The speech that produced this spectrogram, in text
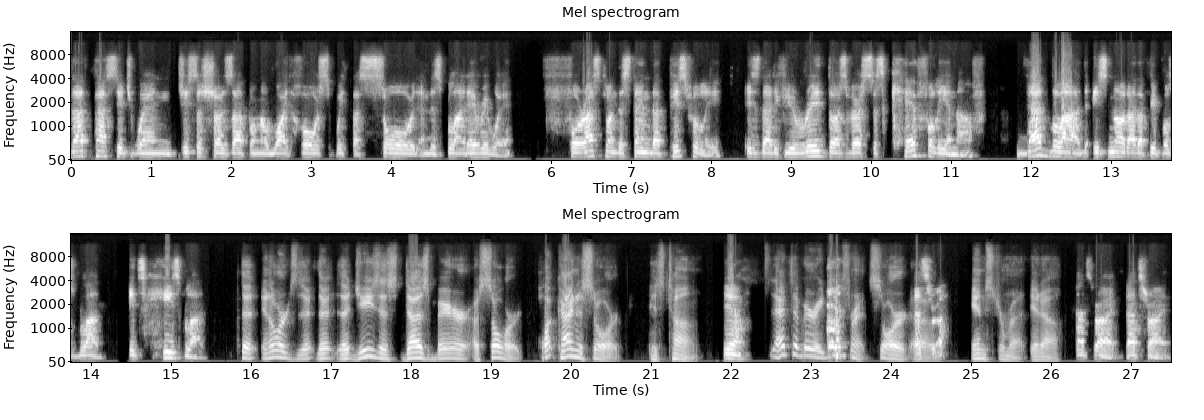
that passage when Jesus shows up on a white horse with a sword and there's blood everywhere, for us to understand that peacefully is that if you read those verses carefully enough, that blood is not other people's blood, it's his blood. That in other words that, Jesus does bear a sword. What kind of sword? His tongue. Yeah, That's a very different sort that's of right. instrument, you know. That's right. That's right.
